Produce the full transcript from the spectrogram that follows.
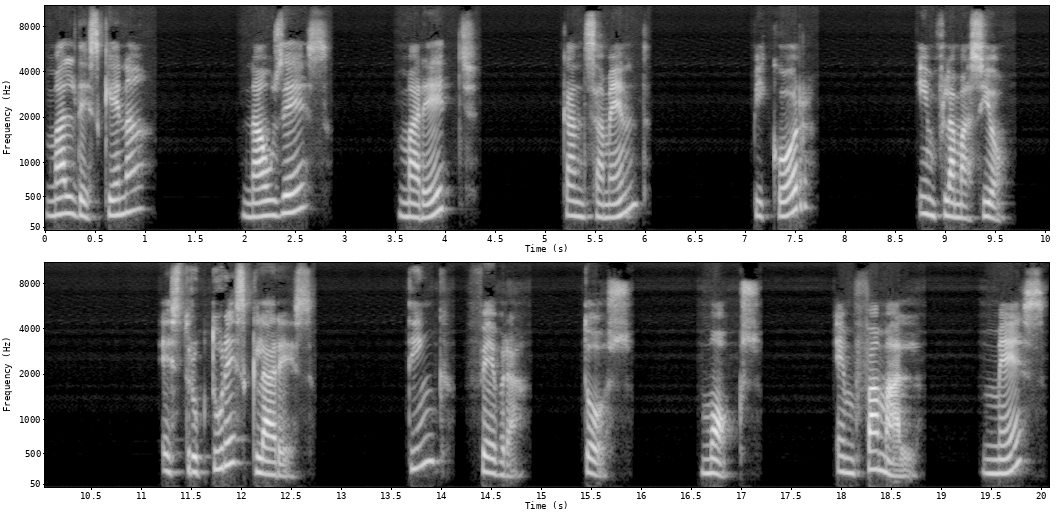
mal d'esquena, nàusees, mareig, cansament, picor, inflamació. Estructures clares: tinc febre, tos, mocs, em fa mal més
